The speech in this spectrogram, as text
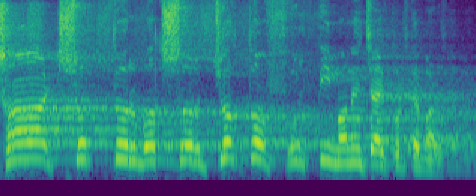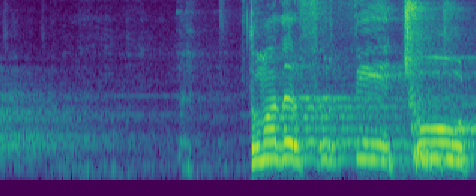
ষাট, সত্তর বৎসর যত ফুর্তি মনে চায় করতে পারো। তোমাদের ফুর্তি ছুট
